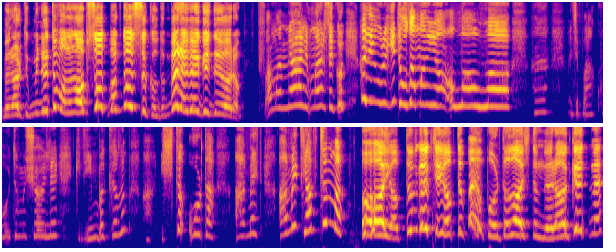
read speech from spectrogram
Ben artık milleti falan hapse atmaktan sıkıldım. Ben eve gidiyorum. Üf, aman ne halim varsa koy. Hadi yürü git o zaman ya. Allah Allah. Ha, acaba koydu mu şöyle? Gideyim bakalım. Ha, işte orada. Ahmet. Ahmet yaptın mı? Aa yaptım Gökçe yaptım. Portalı açtım merak etme.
